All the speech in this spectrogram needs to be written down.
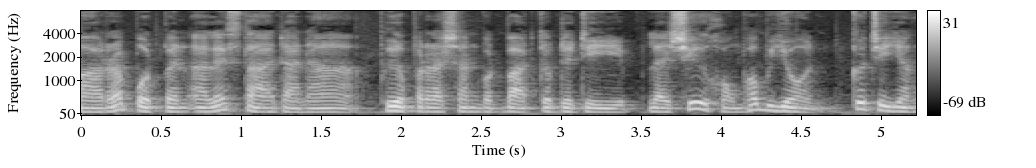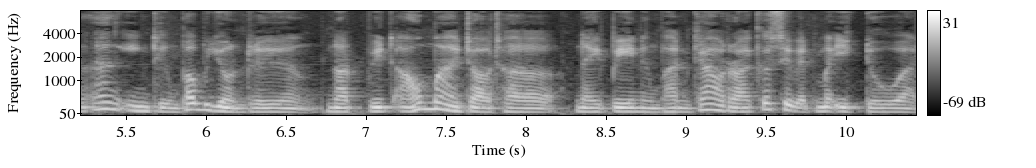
มารับบทเป็นอเลสตาดานาเพื่อประชันบทบาทกับเดอะดีฟและชื่อของภาพยนตร์ก็จะยังอ้างอิงถึงภาพยนตร์เรื่อง Not Without My Daughter ในปี 1991 มาอีกด้วย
